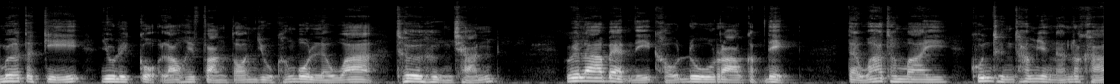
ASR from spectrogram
เมื่อตะกี้ยูริโกะเล่าให้ฟังตอนอยู่ข้างบนแล้วว่า เธอหึงฉัน เวลาแบบนี้เขาดูราวกับเด็ก แต่ว่าทำไมคุณถึงทำอย่างนั้นล่ะคะ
